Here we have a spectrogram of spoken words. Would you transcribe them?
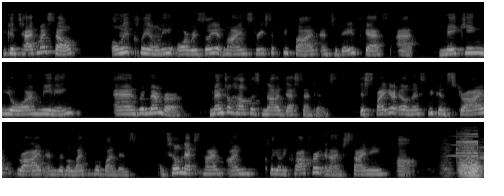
You can tag myself, only Cleone, or Resilient Minds 365, and today's guest at Making Your Meaning and remember, mental health is not a death sentence. Despite your illness, you can strive, thrive, and live a life of abundance. Until next time, I'm Cleone Crawford and I'm signing off. Thank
